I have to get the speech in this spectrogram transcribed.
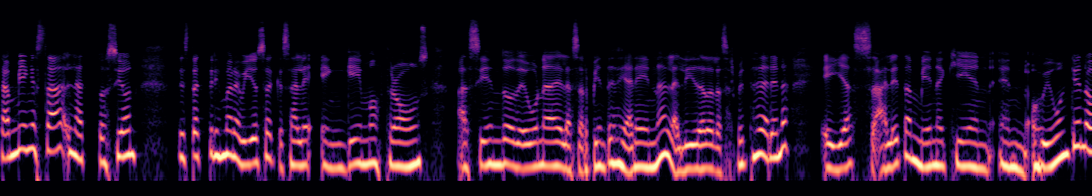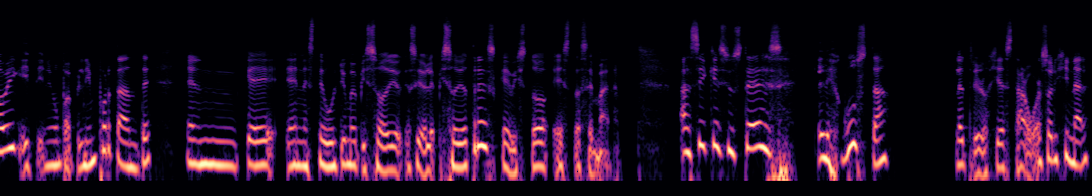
También está la actuación de esta actriz maravillosa que sale en Game of Thrones haciendo de una de las serpientes de arena, la líder de las serpientes de arena. Ella sale también aquí en, Obi-Wan Kenobi y tiene un papel importante en, que, en este último episodio, que ha sido el episodio 3 que he visto esta semana. Así que si a ustedes les gusta la trilogía Star Wars original,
